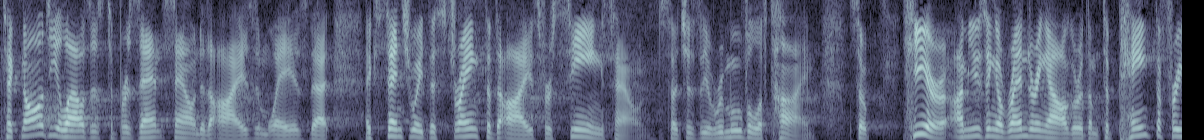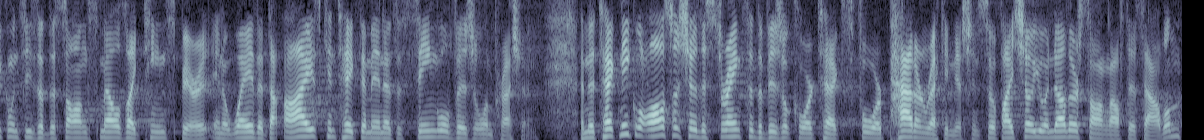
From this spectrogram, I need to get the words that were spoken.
technology allows us to present sound to the eyes in ways that accentuate the strength of the eyes for seeing sound, such as the removal of time. So here, I'm using a rendering algorithm to paint the frequencies of the song Smells Like Teen Spirit in a way that the eyes can take them in as a single visual impression. And the technique will also show the strengths of the visual cortex for pattern recognition. So if I show you another song off this album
